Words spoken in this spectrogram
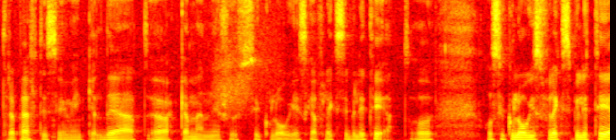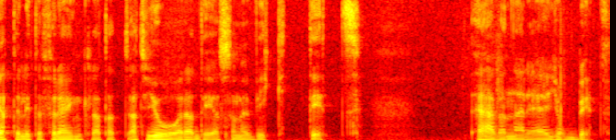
terapeutisk synvinkel, det är att öka människors psykologiska flexibilitet. Och, och psykologisk flexibilitet är lite förenklat att, att göra det som är viktigt även när det är jobbigt.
